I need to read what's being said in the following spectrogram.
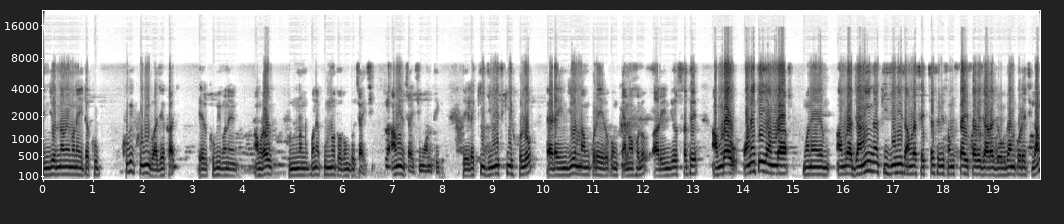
এনজিওর নামে মানে এটা খুব, খুবই খুবই বাজে কাজ। এর খুবই মানে আমরাও পূর্ণ মানে পূর্ণ তদন্ত চাইছি। আমিও চাইছি মন থেকে যে এটা কি জিনিস, কি হলো, একটা এনজিওর নাম করে এরকম কেন হলো? আর এনজিওর সাথে আমরাও, অনেকেই আমরা মানে আমরা জানি না কি জিনিস, আমরা স্বেচ্ছাসেবী সংস্থা হিসাবে যারা যোগদান করেছিলাম,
